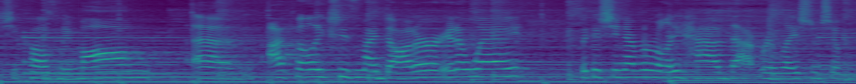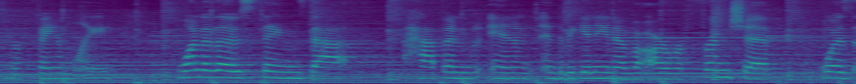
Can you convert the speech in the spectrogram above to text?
she calls me mom. Um, I feel like she's my daughter in a way because she never really had that relationship with her family. One of those things that happened in, in the beginning of our friendship was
